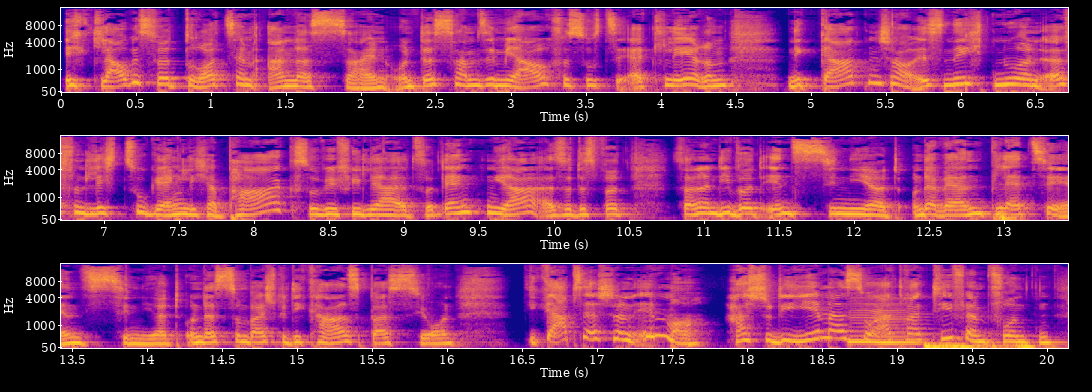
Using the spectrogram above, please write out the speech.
ich glaube, es wird trotzdem anders sein. Und das haben sie mir auch versucht zu erklären. Eine Gartenschau ist nicht nur ein öffentlich zugänglicher Park, so wie viele halt so denken, ja. Also das wird, sondern die wird inszeniert und da werden Plätze inszeniert. Und das zum Beispiel die Karlsbastion. Die gab's ja schon immer. Hast du die jemals so attraktiv empfunden?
